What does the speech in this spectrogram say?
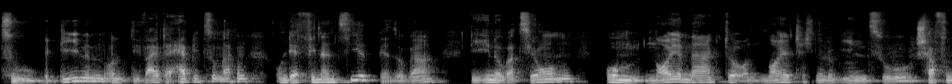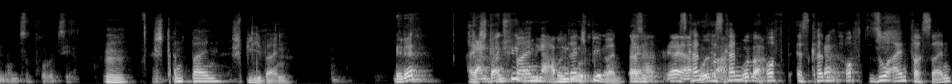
zu bedienen und die weiter happy zu machen und der finanziert mir sogar die Innovation, um neue Märkte und neue Technologien zu schaffen und zu produzieren. Hm. Standbein, Spielbein. Bitte? Ein Standbein, Standbein ja, und ein Spielbein. Also ja, ja, es kann, es kann, oft, es kann oft so einfach sein,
